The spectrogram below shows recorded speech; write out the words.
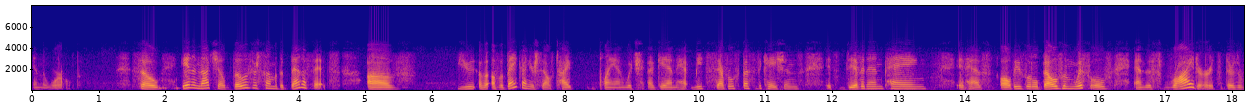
in the world. So, in a nutshell, those are some of the benefits of you of, of a bank on yourself type plan, which again ha- meets several specifications. It's dividend paying. It has all these little bells and whistles, and this rider. It's, there's a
